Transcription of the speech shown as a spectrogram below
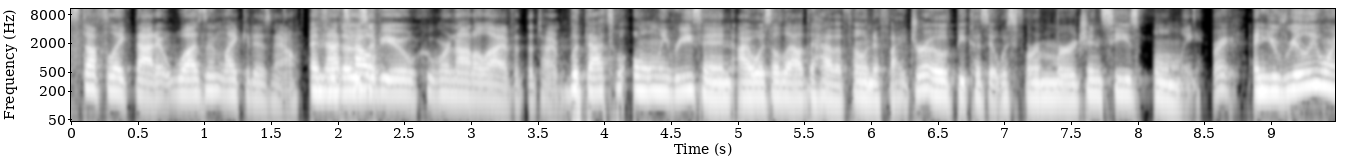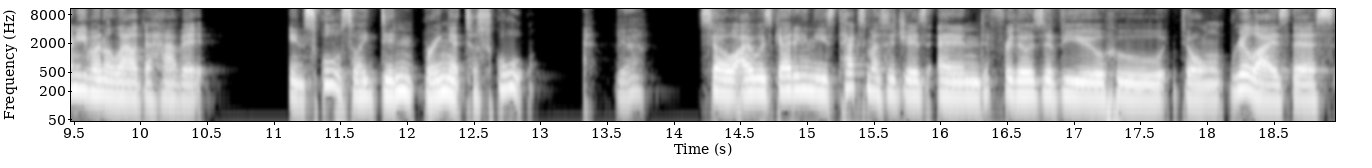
stuff like that. It wasn't like it is now. And for that's those how- of you who were not alive at the time. But that's the only reason I was allowed to have a phone if I drove because it was for emergencies only. right. And you really weren't even allowed to have it in school. So I didn't bring it to school. Yeah. So I was getting these text messages. And for those of you who don't realize this,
